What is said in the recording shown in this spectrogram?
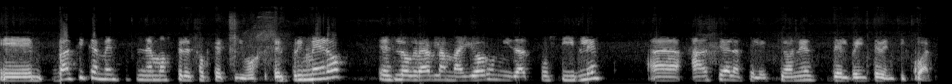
Eh, básicamente tenemos tres objetivos. El primero es lograr la mayor unidad posible ah, hacia las elecciones del 2024.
